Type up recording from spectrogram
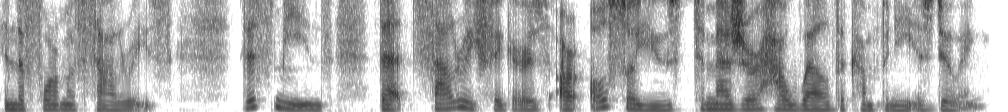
in the form of salaries. This means that salary figures are also used to measure how well the company is doing.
